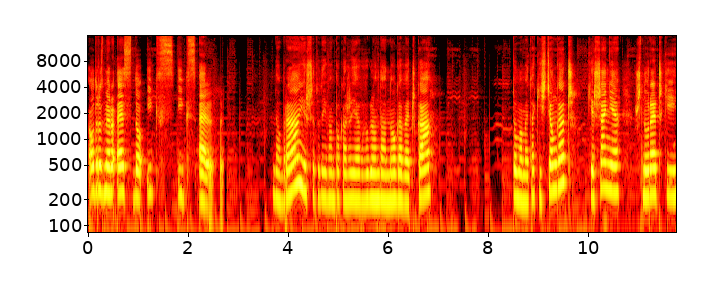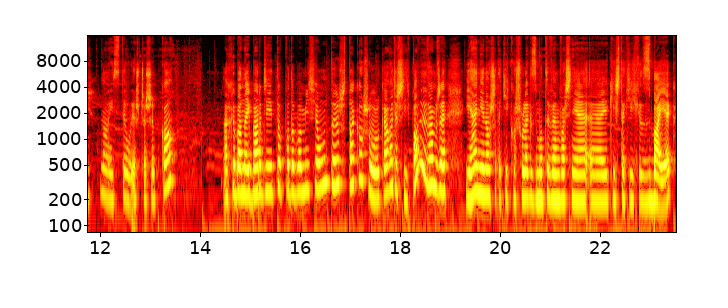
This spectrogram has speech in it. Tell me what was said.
od rozmiaru S do XXL. Dobra, jeszcze tutaj Wam pokażę, jak wygląda nogaweczka. Tu mamy taki ściągacz, kieszenie, sznureczki, no i z tyłu jeszcze szybko. A chyba najbardziej to podoba mi się też ta koszulka, chociaż i powiem Wam, że ja nie noszę takich koszulek z motywem właśnie e, jakichś takich z bajek,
